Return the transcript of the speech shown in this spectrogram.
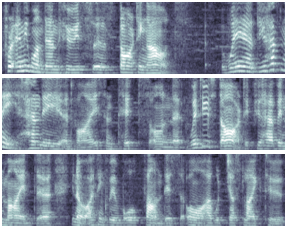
for anyone then who is uh, starting out, where do you have any handy advice and tips on uh, where do you start if you have in mind? Uh, you know, I think we've all found this. Oh, I would just like to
